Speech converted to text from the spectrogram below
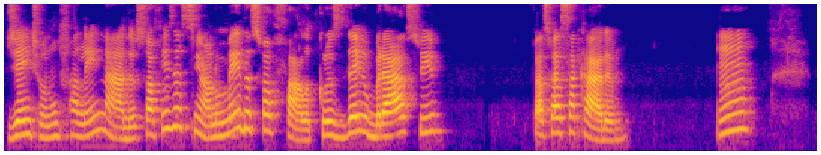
Gente, eu não falei nada, eu só fiz assim, ó, no meio da sua fala, cruzei o braço e faço essa cara. Hum,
